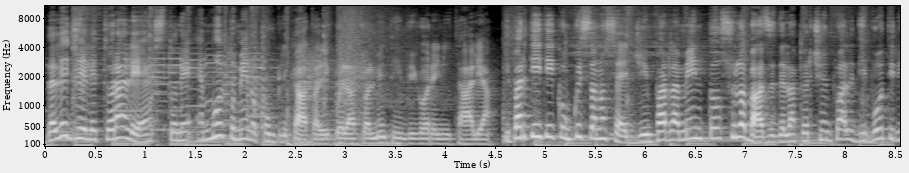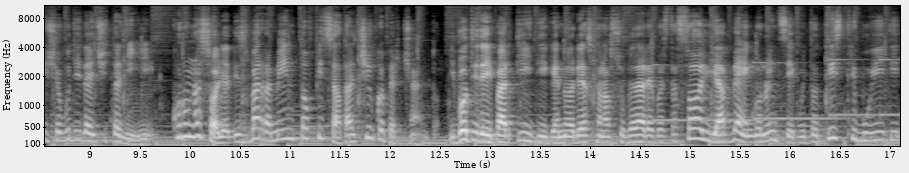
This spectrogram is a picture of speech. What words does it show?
la legge elettorale estone è molto meno complicata di quella attualmente in vigore in Italia. I partiti conquistano seggi in Parlamento sbarramento sulla base della percentuale di voti ricevuti dai cittadini, con una soglia di sbarramento fissata al 5%. I voti dei partiti che non riescono a superare questa soglia vengono in seguito distribuiti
